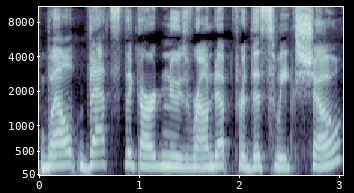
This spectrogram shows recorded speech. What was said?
Well, that's the Garden News Roundup for this week's show.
